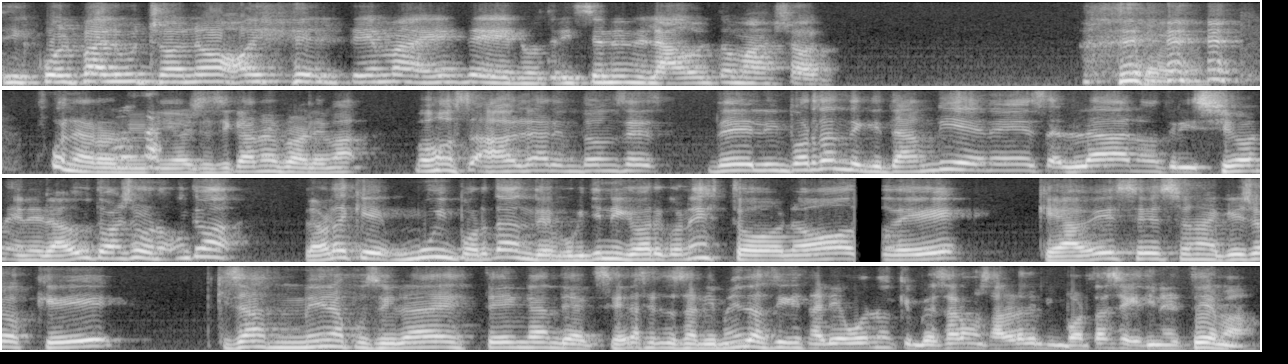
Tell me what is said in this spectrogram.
Disculpa, Lucho, no, hoy el tema es de nutrición en el adulto mayor. fue un error mío, Jessica, no hay problema. Vamos a hablar entonces de lo importante que también es la nutrición en el adulto mayor. Bueno, un tema, la verdad que muy importante, porque tiene que ver con esto, ¿no? De que a veces son aquellos que quizás menos posibilidades tengan de acceder a ciertos alimentos, así que estaría bueno que empezáramos a hablar de la importancia que tiene el tema.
